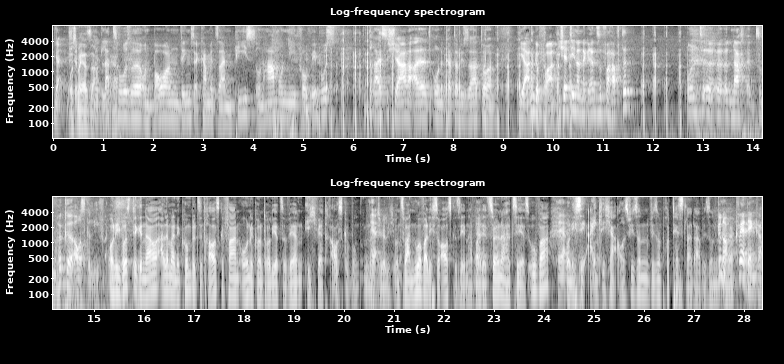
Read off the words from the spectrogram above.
Ja, muss stimmt. man ja sagen. Mit Latzhose ja. und Bauerndings. Er kam mit seinem Peace und Harmonie VW-Bus, 30 Jahre alt, ohne Katalysator, hier angefahren. Ich hätte ihn an der Grenze verhaftet und äh, äh, nach, äh, zum Höcke ausgeliefert. Und ich wusste genau, alle meine Kumpels sind rausgefahren, ohne kontrolliert zu werden. Ich werde rausgewunken natürlich. Ja. Und zwar nur, weil ich so ausgesehen habe, weil ja. der Zöllner halt CSU war. Ja. Und ich sehe eigentlich ja aus wie so ein, wie so ein Protestler da, wie so ein genau, äh, Querdenker.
